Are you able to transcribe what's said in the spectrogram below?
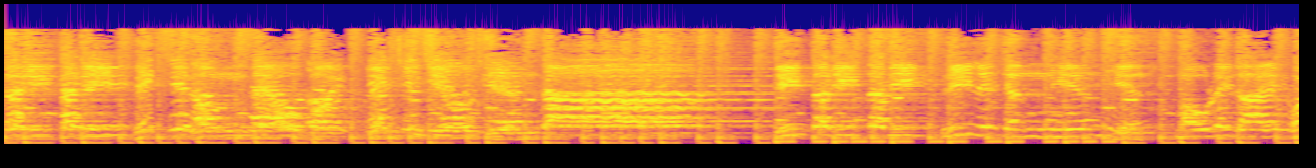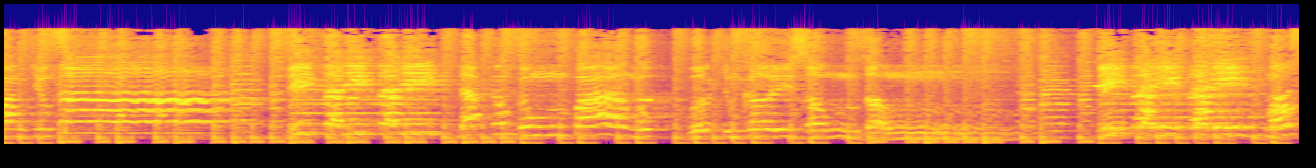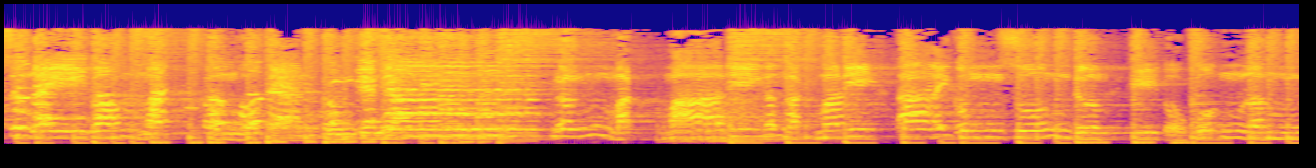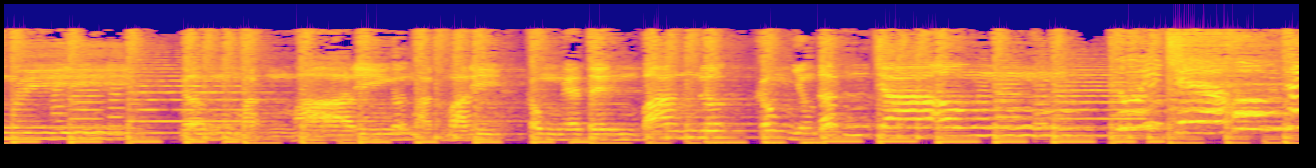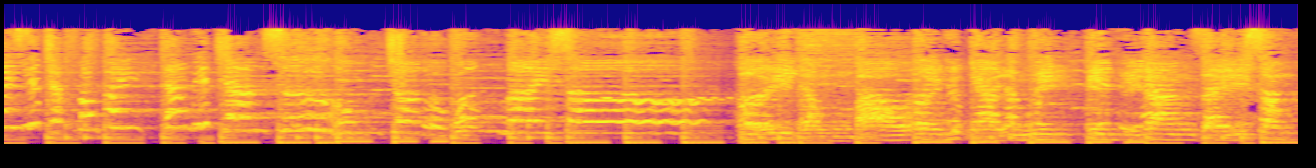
Đi ta đi ta đi đích thiên hồng theo tôi lên chiếu chiếu truyền ta. Đi ta đi ta đi, lý lê trần hiến hiền màu lấy lại hoàng trường sa. Đi ta đi ta đi, đạp công cùng phá ngục, vượt chung khơi sông rộng mặt, mà đi ngước mặt, mà đi, ta hãy cùng xuống đường khi tổ quốc lâm nguy. Ngẩng mặt, mà đi ngẩng mặt, mà đi, không nghe tên ban nước, không nhường đất cha ông. dần dậy sóng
